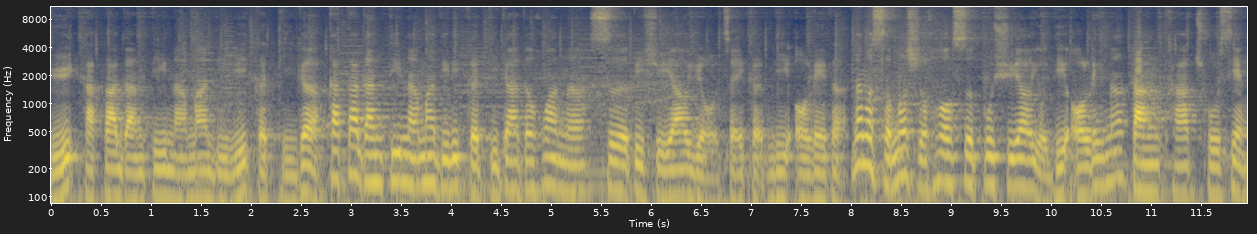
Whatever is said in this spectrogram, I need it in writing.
于 kata ganti nama diri ketiga。kata ganti nama diri ketiga 的话呢，是必须要有这个 di oleh 的。那么什么时候是不需要有 di oleh 呢？当它出现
